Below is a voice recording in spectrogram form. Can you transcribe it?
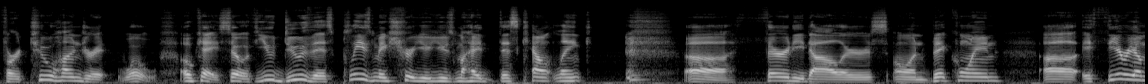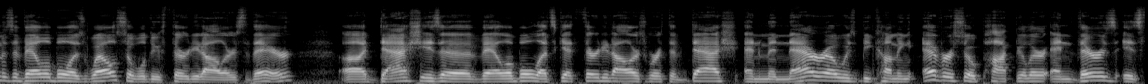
for 200. Whoa. Okay, so if you do this, please make sure you use my discount link. Uh, $30 on Bitcoin. Uh, Ethereum is available as well, so we'll do $30 there. Uh, Dash is available. Let's get $30 worth of Dash. And Monero is becoming ever so popular, and theirs is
